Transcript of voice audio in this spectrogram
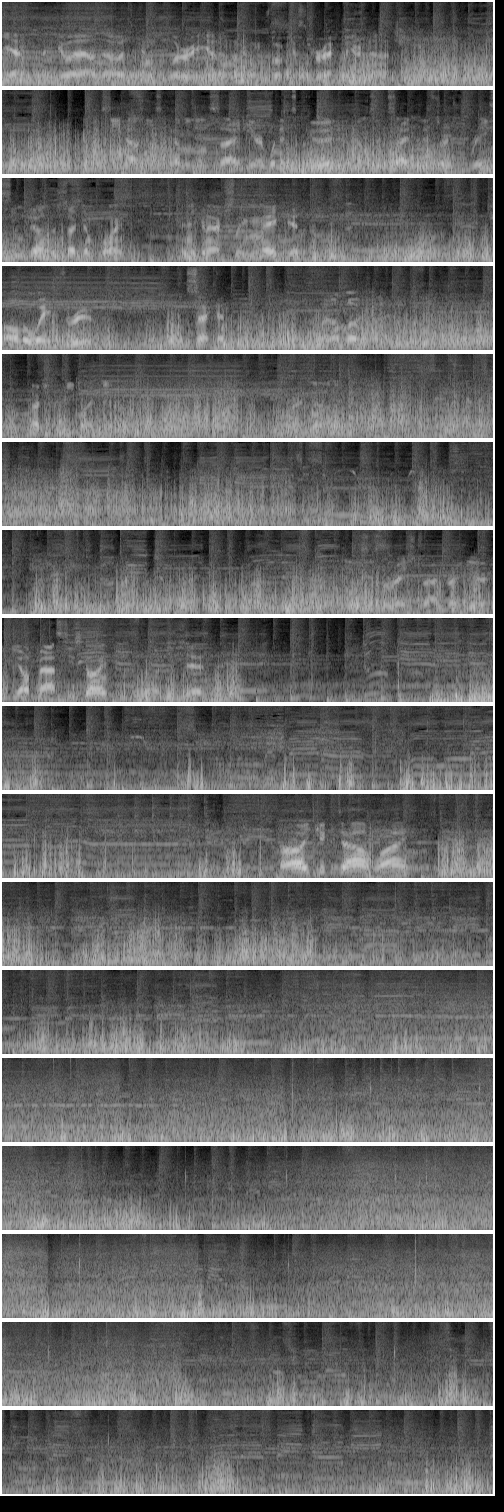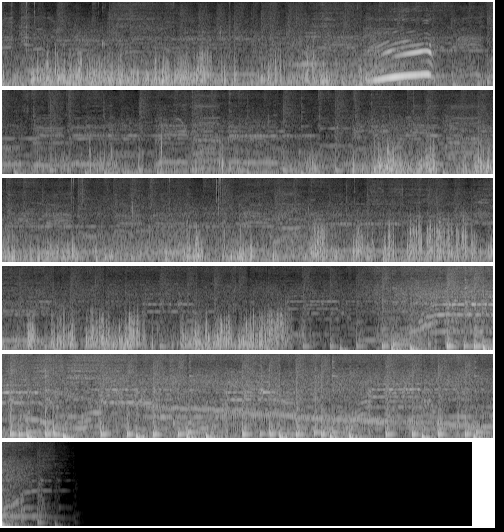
Yeah, uh, I do. Know it's kind of blurry. I don't know if you focus correctly or not. See how he's coming inside here? When it's good, it comes inside and it starts racing down the second point. And you can actually make it all the way through second. But I'm looking. That should be my favorite. See how fast he's going? Shit. Oh, he kicked out. Why?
